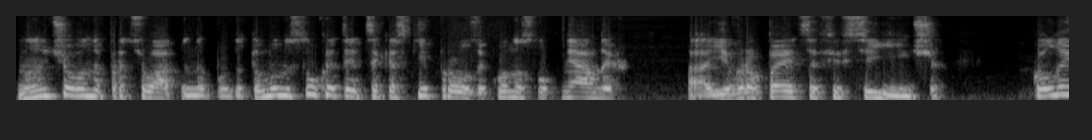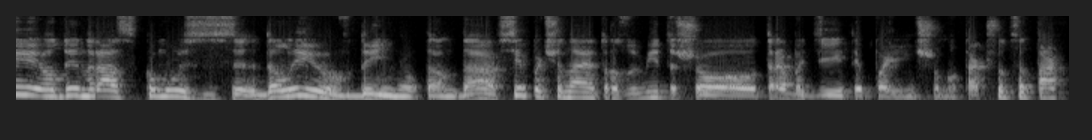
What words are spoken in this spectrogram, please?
Ну нічого не працювати не буде. Тому не слухайте ці казки про законослухняних європейців і всі інших. Коли один раз комусь дали в диню, там да всі починають розуміти, що треба діяти по-іншому. Так що це так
